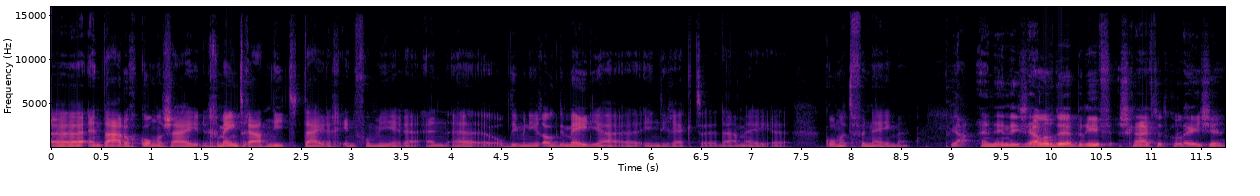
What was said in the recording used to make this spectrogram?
Uh, en daardoor konden zij de gemeenteraad niet tijdig informeren. En uh, op die manier ook de media uh, indirect daarmee kon het vernemen. Ja, en in diezelfde brief schrijft het college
